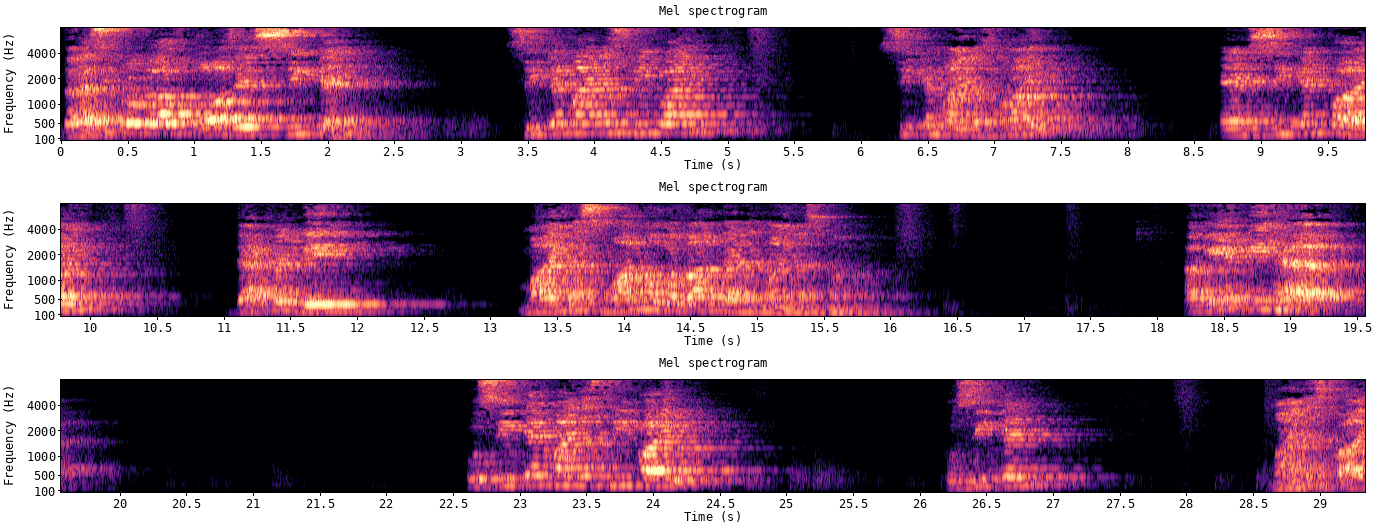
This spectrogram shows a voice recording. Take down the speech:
the reciprocal of cos is secant. Secant minus 3 pi secant minus pi and secant pi that will be minus 1 over 1 that is minus 1. Again we have cosecant minus 3 pi cosecant minus pi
